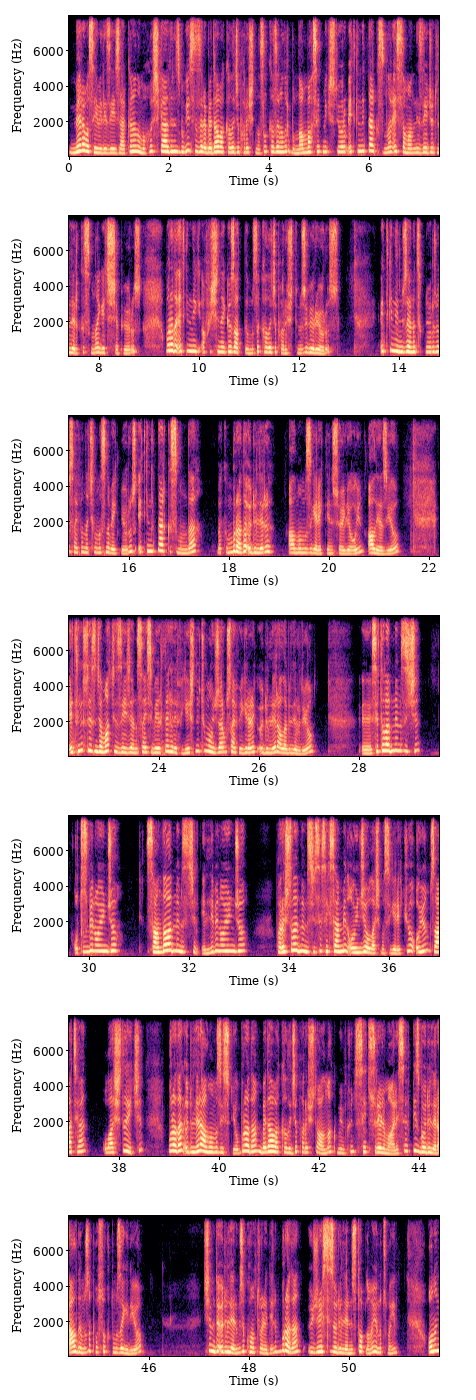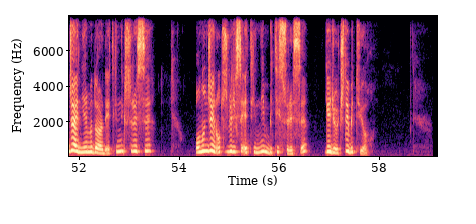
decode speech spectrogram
Merhaba sevgili izleyiciler kanalıma hoş geldiniz. Bugün sizlere bedava kalıcı paraşüt nasıl kazanılır bundan bahsetmek istiyorum. Etkinlikler kısmından eş zamanlı izleyici ödülleri kısmına geçiş yapıyoruz. Burada etkinlik afişine göz attığımızda kalıcı paraşütümüzü görüyoruz. Etkinliğin üzerine tıklıyoruz ve sayfanın açılmasını bekliyoruz. Etkinlikler kısmında bakın burada ödülleri almamızı gerektiğini söylüyor oyun. Al yazıyor. Etkinlik süresince maç izleyicilerinin sayısı belirtilen hedefi geçtiğinde tüm oyuncular bu sayfaya girerek ödülleri alabilir diyor. E, set alabilmemiz için 30 bin oyuncu, sandal alabilmemiz için 50 bin oyuncu, paraşüt alabilmemiz için ise 80 bin oyuncuya ulaşması gerekiyor. Oyun zaten ulaştığı için buradan ödülleri almamızı istiyor. Buradan bedava kalıcı paraşütü almak mümkün. Set süreli maalesef. Biz bu ödülleri aldığımızda posta kutumuza gidiyor. Şimdi ödüllerimizi kontrol edelim. Buradan ücretsiz ödüllerinizi toplamayı unutmayın. 10. ayın 24'ü etkinlik süresi. 10. ayın 31'i ise etkinliğin bitiş süresi. Gece 3'te bitiyor.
